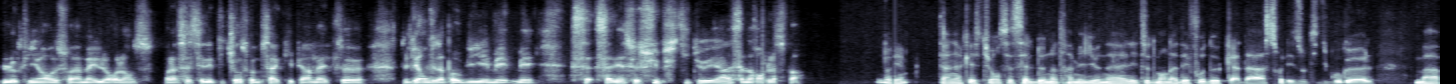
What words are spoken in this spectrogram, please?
le client reçoit un mail de relance. Voilà, ça c'est des petites choses comme ça qui permettent euh, de dire on vous a pas oublié, mais, mais ça, ça vient se substituer à, ça ne remplace pas. Ok. Dernière question, c'est celle de notre ami Lionel. Il te demande, à défaut de cadastre, les outils de Google, Maps,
